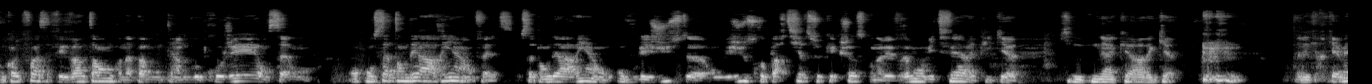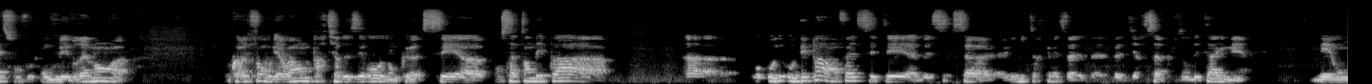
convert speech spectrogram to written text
encore une fois, ça fait 20 ans qu'on n'a pas monté un nouveau projet. On, on, s'attendait à rien en fait. On s'attendait à rien. On, voulait juste, euh, on voulait juste repartir sur quelque chose qu'on avait vraiment envie de faire et puis que, qui nous tenait à cœur avec avec Arkames. On, on, voulait vraiment, euh, encore une fois, on voulait vraiment partir de zéro. Donc euh, c'est, on s'attendait pas. À, au, au, départ, en fait, c'était ben, ça. À la limite, Arkames va, va, va, dire ça plus en détail, mais mais on,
